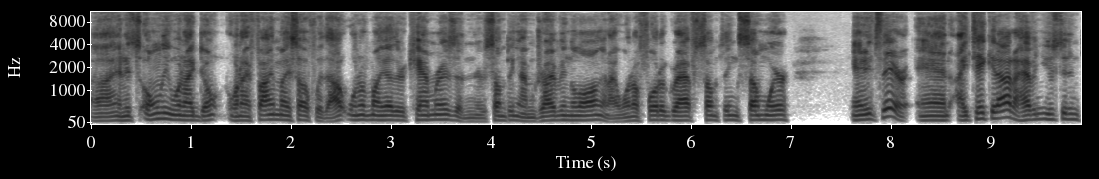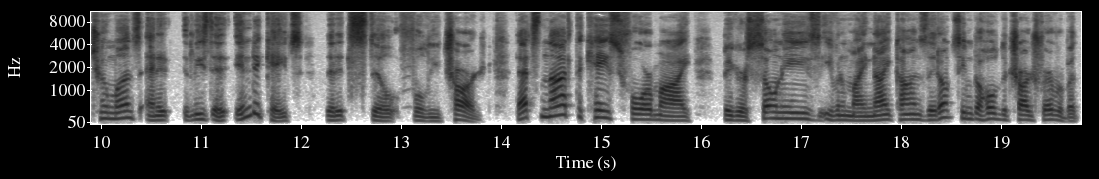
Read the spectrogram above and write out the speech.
Uh, and it's only when I don't, when I find myself without one of my other cameras and there's something I'm driving along and I want to photograph something somewhere, and it's there. And I take it out. I haven't used it in two months, and it at least it indicates that it's still fully charged. That's not the case for my bigger Sony's, even my Nikon's. They don't seem to hold the charge forever, but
